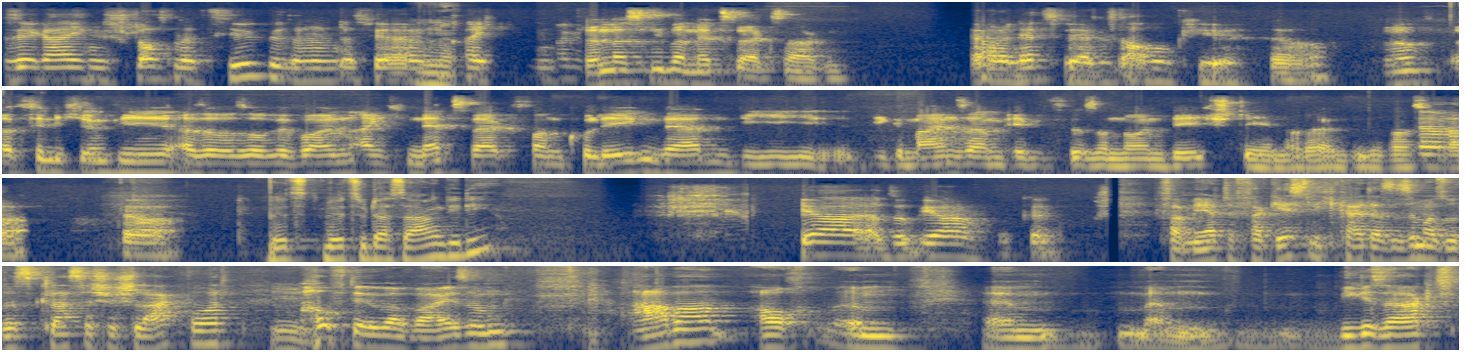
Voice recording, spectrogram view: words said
ist ja gar nicht ein geschlossener Zirkel, sondern das wäre ja. Dann lass lieber Netzwerk sagen. Ja, Netzwerk ist auch okay, ja. Ja, finde ich irgendwie, also so, wir wollen eigentlich ein Netzwerk von Kollegen werden, die, die gemeinsam eben für so einen neuen Weg stehen oder irgendwie sowas. Ja, ja. Willst, willst du das sagen, Didi? Ja, also ja. Okay. vermehrte Vergesslichkeit, das ist immer so das klassische Schlagwort mhm. auf der Überweisung. Aber auch, ähm, ähm, ähm wie gesagt.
